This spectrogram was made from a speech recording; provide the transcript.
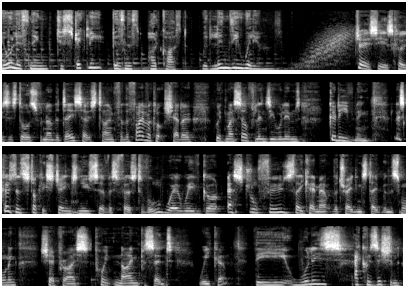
You're listening to Strictly Business Podcast with Lindsay Williams. JSE has closed its doors for another day, so it's time for the five o'clock shadow with myself, Lindsay Williams. Good evening. Let's go to the Stock Exchange News Service first of all, where we've got Astral Foods. They came out with a trading statement this morning. Share price 0.9% weaker. The Woolies acquisition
